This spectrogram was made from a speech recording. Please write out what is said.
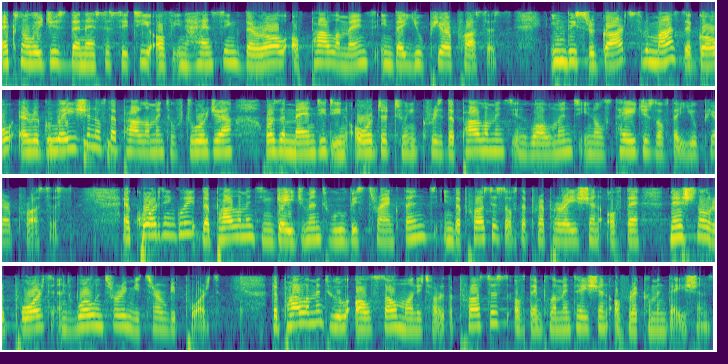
acknowledges the necessity of enhancing the role of parliaments in the UPR process. In this regard, three months ago, a regulation of the Parliament of Georgia was amended in order to increase the parliament's involvement in all stages of the UPR process. Accordingly, the Parliament's engagement will be strengthened in the process of the preparation of the national report and voluntary midterm report. The Parliament will also monitor the process of the implementation of recommendations.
